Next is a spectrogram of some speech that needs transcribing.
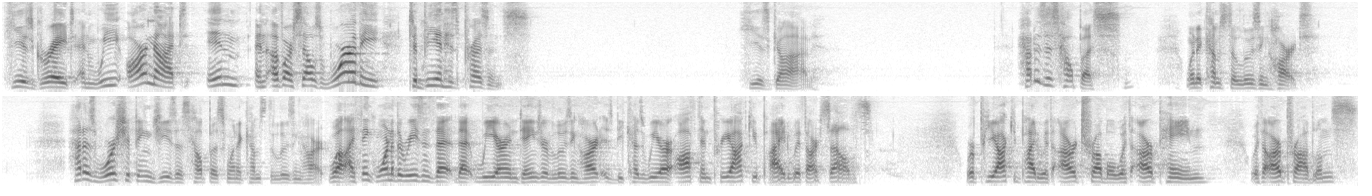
He is great, and we are not in and of ourselves worthy to be in his presence. He is God. How does this help us when it comes to losing heart? How does worshiping Jesus help us when it comes to losing heart? Well, I think one of the reasons that, that we are in danger of losing heart is because we are often preoccupied with ourselves. We're preoccupied with our trouble, with our pain, with our problems.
